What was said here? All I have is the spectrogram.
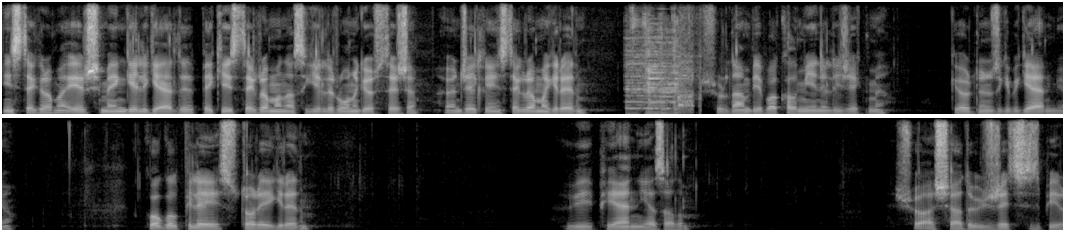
Instagram'a erişim engeli geldi. Peki Instagram'a nasıl girilir onu göstereceğim. Öncelikle Instagram'a girelim. Şuradan bir bakalım yenileyecek mi? Gördüğünüz gibi gelmiyor. Google Play Store'ya girelim. VPN yazalım. Şu aşağıda ücretsiz bir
